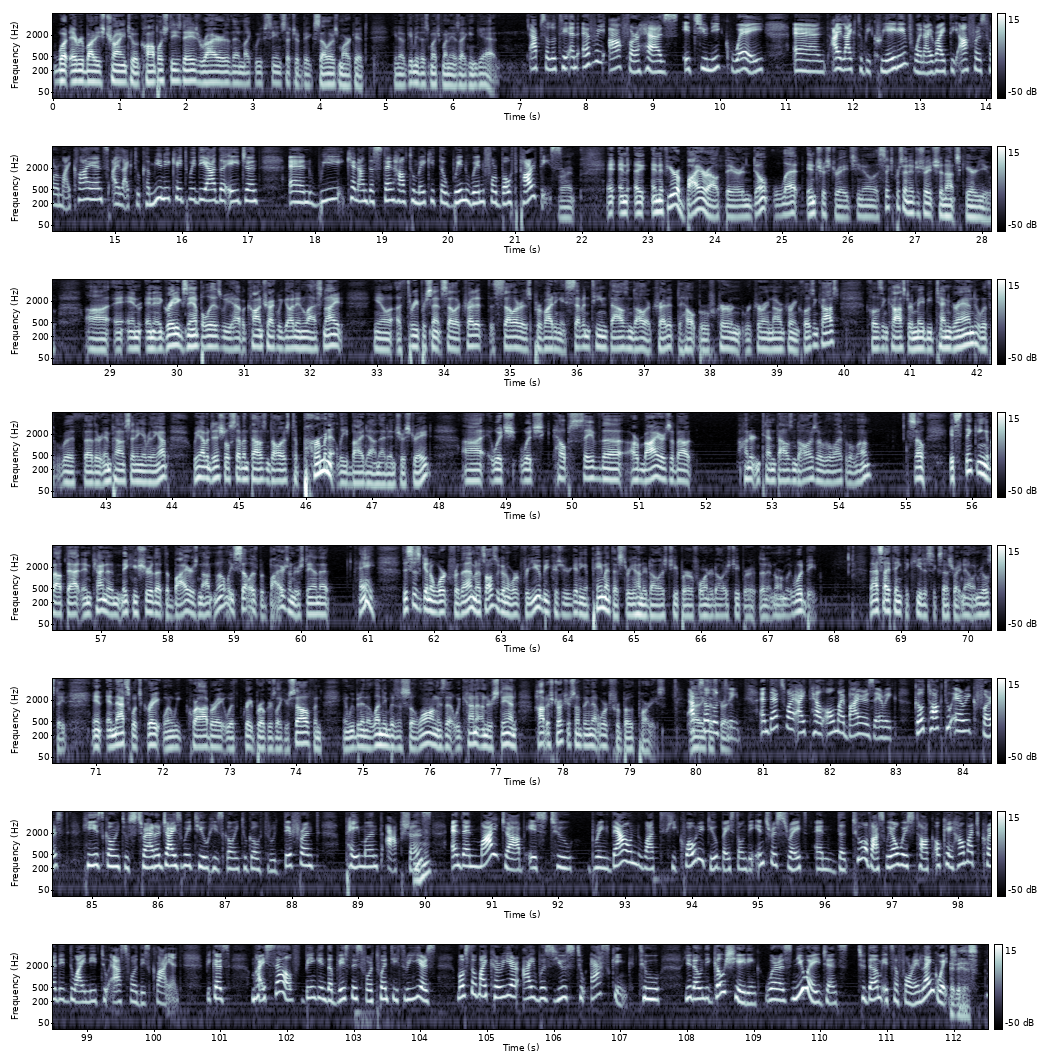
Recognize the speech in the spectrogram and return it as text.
what everybody's trying to accomplish these days, rather than like we've seen such a big sellers market. You know, give me this much money as I can get. Absolutely. And every offer has its unique way. And I like to be creative when I write the offers for my clients. I like to communicate with the other agent. And we can understand how to make it a win win for both parties. Right. And, and, uh, and if you're a buyer out there and don't let interest rates, you know, a 6% interest rate should not scare you. Uh, and, and a great example is we have a contract we got in last night you know, a 3% seller credit. The seller is providing a $17,000 credit to help recur, recurring, non-recurring closing costs. Closing costs are maybe 10 grand with, with uh, their impound setting everything up. We have an additional $7,000 to permanently buy down that interest rate, uh, which, which helps save the, our buyers about $110,000 over the life of the loan. So it's thinking about that and kind of making sure that the buyers, not, not only sellers, but buyers understand that hey, this is going to work for them. And it's also going to work for you because you're getting a payment that's $300 cheaper or $400 cheaper than it normally would be. That's, I think, the key to success right now in real estate. And, and that's what's great when we collaborate with great brokers like yourself, and, and we've been in the lending business so long, is that we kind of understand how to structure something that works for both parties. Absolutely. That's and that's why I tell all my buyers, Eric, go talk to Eric first. He is going to strategize with you, he's going to go through different payment options. Mm-hmm. And then my job is to bring down what he quoted you based on the interest rates. And the two of us, we always talk, okay, how much credit do I need to ask for this client? Because myself, being in the business for 23 years, most of my career I was used to asking, to, you know, negotiating, whereas new agents, to them, it's a foreign language. It is.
